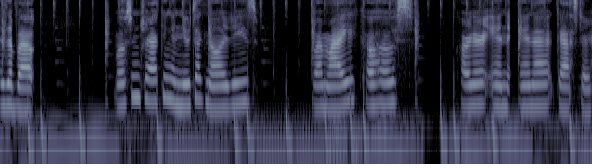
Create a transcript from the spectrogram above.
is about motion tracking and new technologies by my co hosts Carter and Anna Gaster.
